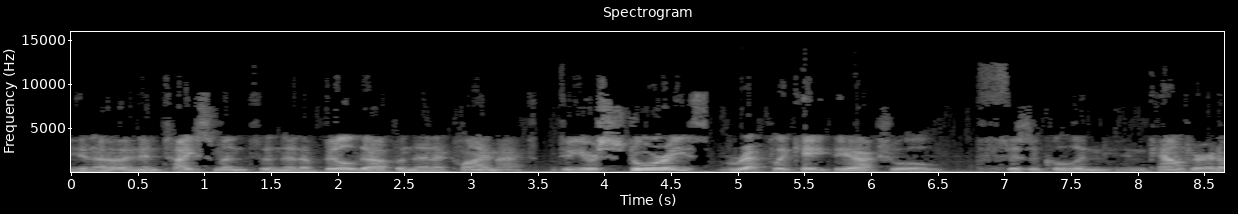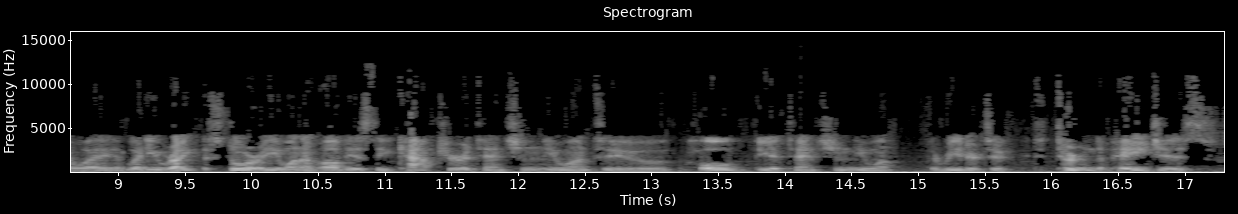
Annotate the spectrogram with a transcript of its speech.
you know an enticement and then a build up and then a climax do your stories replicate the actual physical in, encounter in a way. When you write the story, you want to obviously capture attention, you want to hold the attention, you want the reader to, to turn the pages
